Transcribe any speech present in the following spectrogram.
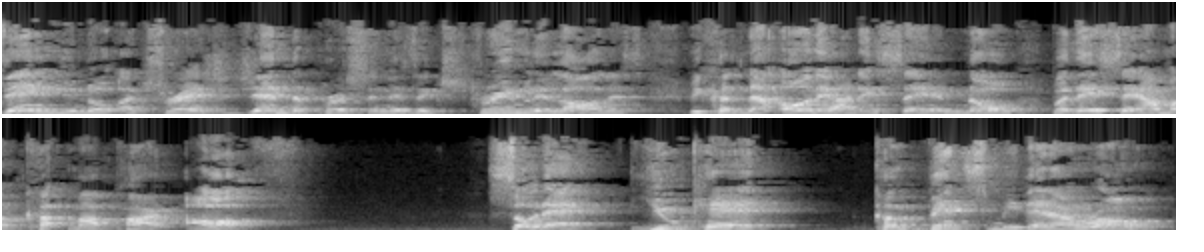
Then you know a transgender person is extremely lawless because not only are they saying no, but they say I'm going to cut my part off so that you can't convince me that I'm wrong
